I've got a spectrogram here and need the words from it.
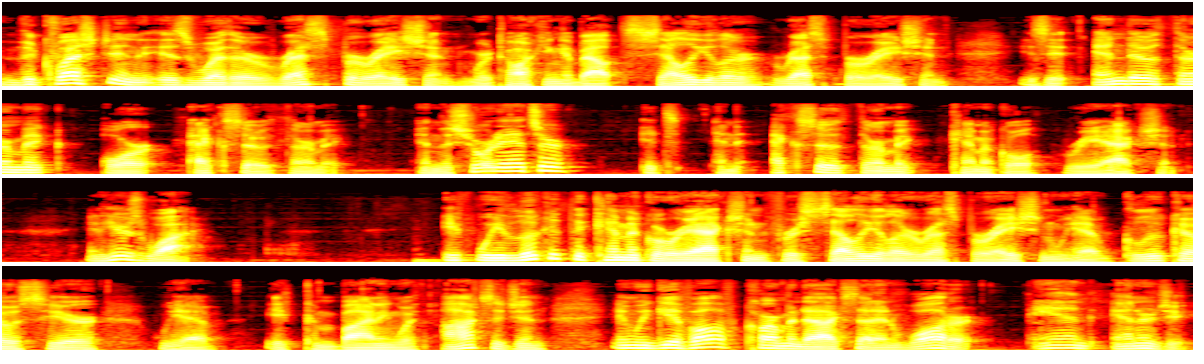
The question is whether respiration, we're talking about cellular respiration, is it endothermic or exothermic? And the short answer, it's an exothermic chemical reaction. And here's why. If we look at the chemical reaction for cellular respiration, we have glucose here, we have it combining with oxygen, and we give off carbon dioxide and water and energy.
